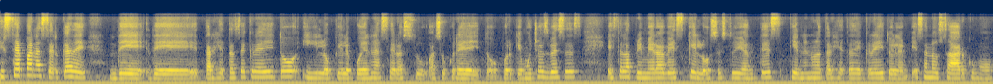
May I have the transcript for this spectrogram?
que sepan acerca de, de, tarjetas de crédito y lo que le pueden hacer a su, a su crédito, porque muchas veces esta es la primera vez que los estudiantes tienen una tarjeta de crédito y la empiezan a usar como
